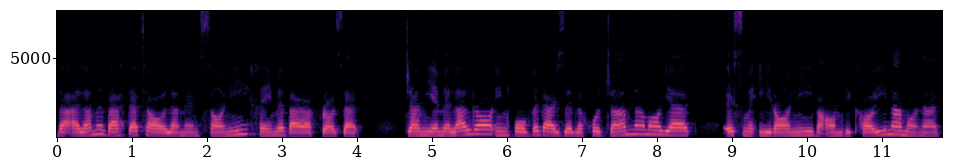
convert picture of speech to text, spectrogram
و علم وحدت عالم انسانی خیمه برافرازد. جمعی ملل را این قوه در زل خود جمع نماید اسم ایرانی و آمریکایی نماند.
